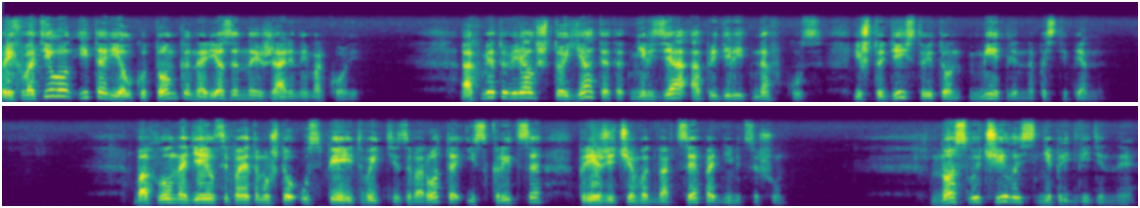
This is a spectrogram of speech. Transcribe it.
Прихватил он и тарелку тонко нарезанной жареной моркови. Ахмед уверял, что яд этот нельзя определить на вкус, и что действует он медленно, постепенно. Бахлул надеялся поэтому, что успеет выйти за ворота и скрыться, прежде чем во дворце поднимется шум. Но случилось непредвиденное.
